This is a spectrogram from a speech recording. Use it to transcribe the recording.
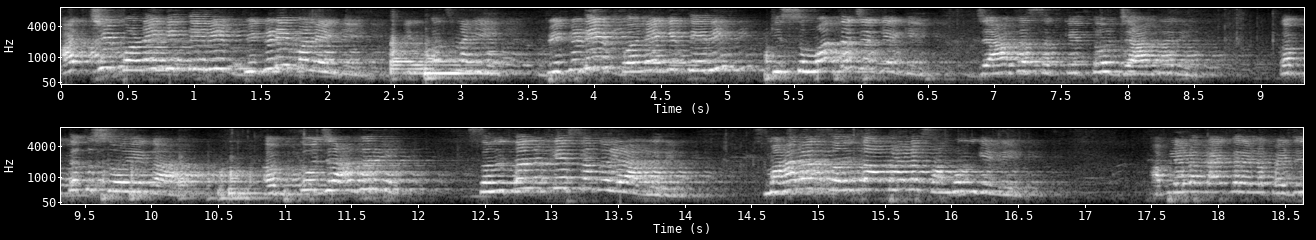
अच्छी बनेगी तेरी बिगड़ी बनेगी। इतकंच नाही बिगड़ी बनेगी तेरी किस्मत जगेगी। जाग सके तो जाग रे कब तक सोएगा? अब तो जाग रे संतन के संग लाग रे महाराज संत आपल्याला सांगून गेले। आपल्याला काय करायला पाहिजे?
